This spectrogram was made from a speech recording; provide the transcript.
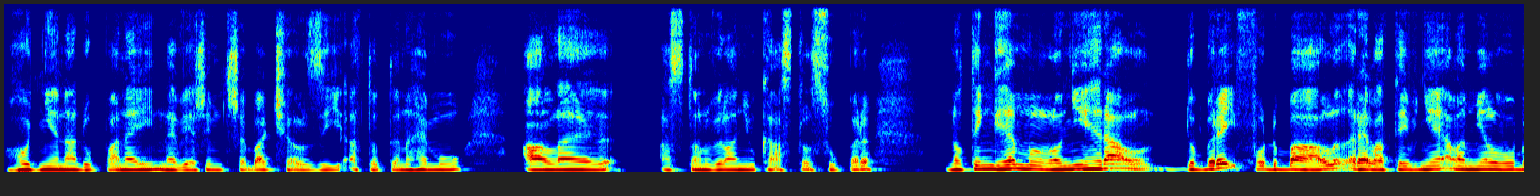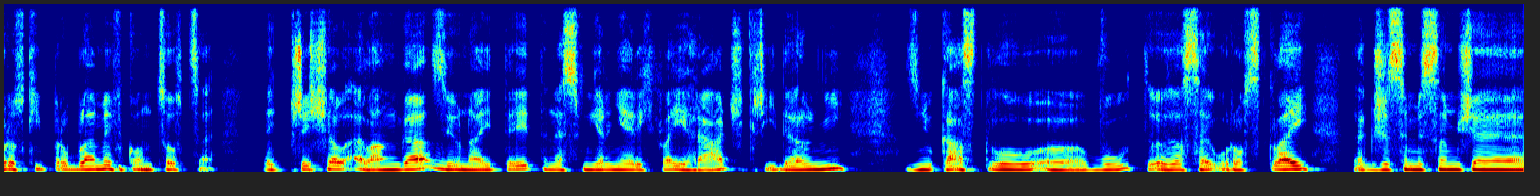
hodně nadupaný, nevěřím třeba Chelsea a Tottenhamu, ale Aston Villa Newcastle super. Nottingham loni hrál dobrý fotbal relativně, ale měl obrovský problémy v koncovce. Teď přišel Elanga z United, nesmírně rychlej hráč, křídelní, z Newcastle uh, Wood, zase urostlej, takže si myslím, že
